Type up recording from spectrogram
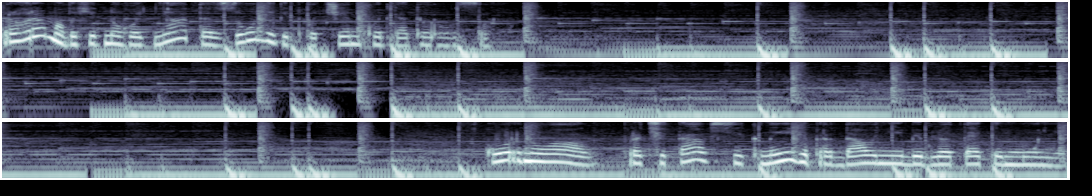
програма вихідного дня та зони відпочинку для дорослих. Корнуал прочитав всі книги прадавньої бібліотеки Мунів,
